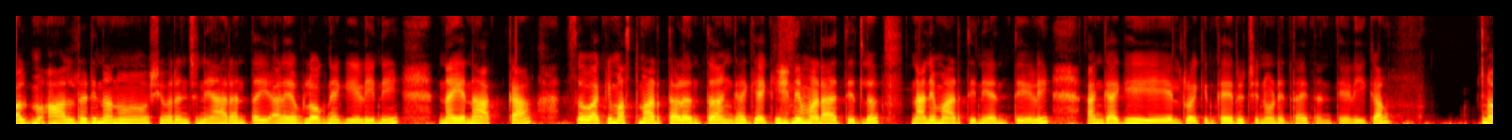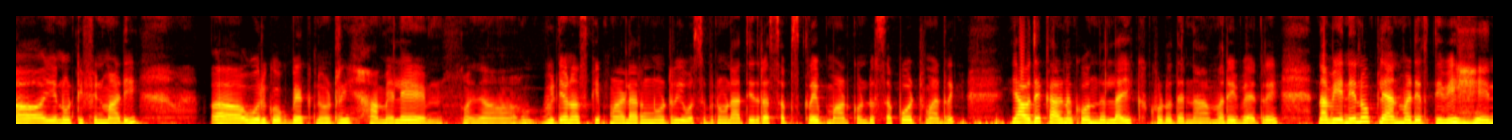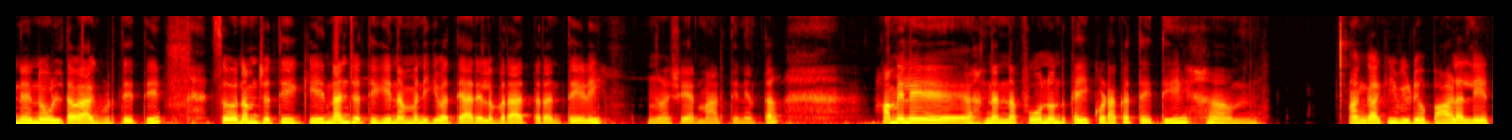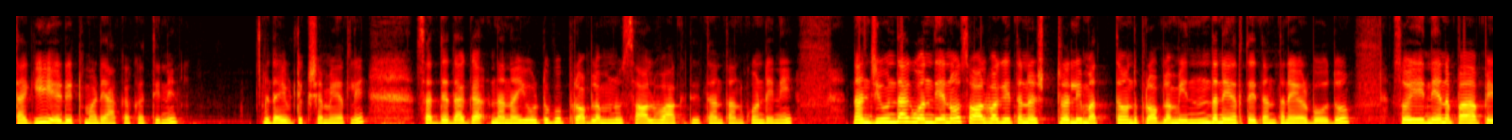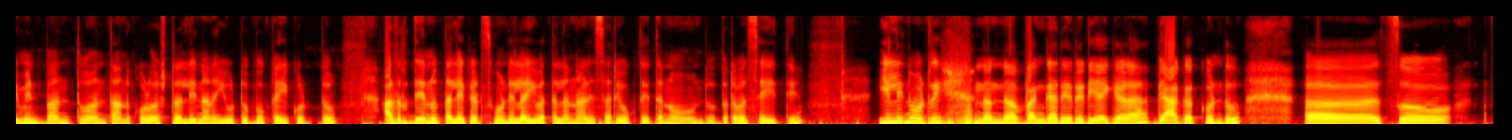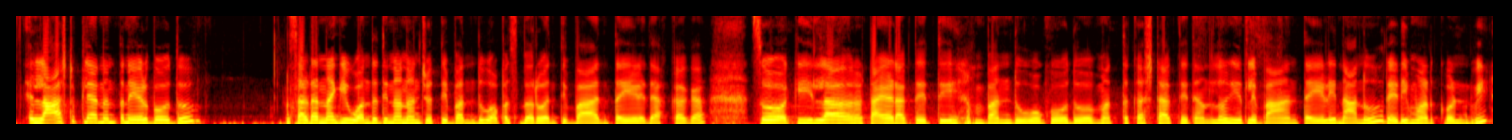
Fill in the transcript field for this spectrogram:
ಆಲ್ಮ ಆಲ್ರೆಡಿ ನಾನು ಶಿವರಂಜನಿ ಯಾರಂತ ಹಳೆ ವ್ಲಾಗ್ನಾಗ ಹೇಳೀನಿ. ನಯನ ಅಕ್ಕ. ಸೊ, ಆಕೆ ಮಸ್ತ್ ಮಾಡ್ತಾಳಂತ ಹಂಗಾಗಿ ಆಕೆನೇ ಮಾಡತ್ತಿದ್ಲು ನಾನೇ ಮಾಡ್ತೀನಿ ಅಂತೇಳಿ. ಹಂಗಾಗಿ ಎಲ್ಲರೂ ಆಕಿನ ಕೈ ರುಚಿ ನೋಡಿದ್ರಾಯ್ತು ಅಂತೇಳಿ ಈಗ ಏನು ಟಿಫಿನ್ ಮಾಡಿ. ಊರಿಗೆ ಹೋಗ್ಬೇಕು ನೋಡ್ರಿ. ಆಮೇಲೆ ವಿಡಿಯೋನ ಸ್ಕಿಪ್ ಮಾಡ್ಲಾರಂಗೆ ನೋಡ್ರಿ. ಹೊಸಬ್ರು ನೋಡತ್ತಿದ್ರೆ ಸಬ್ಸ್ಕ್ರೈಬ್ ಮಾಡಿಕೊಂಡು ಸಪೋರ್ಟ್ ಮಾಡಿರಿ. ಯಾವುದೇ ಕಾರಣಕ್ಕೂ ಒಂದು ಲೈಕ್ ಕೊಡೋದನ್ನು ಮರಿಬೇಡ್ರಿ. ನಾವು ಏನೇನೋ ಪ್ಲ್ಯಾನ್ ಮಾಡಿರ್ತೀವಿ, ಏನೇನೋ ಆಗಿಬಿಡ್ತೈತಿ. ಸೊ ನಮ್ಮ ಜೊತೆಗೆ ನನ್ನ ಜೊತೆಗೆ ನಮ್ಮ ಮನೆಗೆ ಇವತ್ತು ಯಾರೆಲ್ಲ ಬರತ್ತಾರ ಅಂತೇಳಿ ಶೇರ್ ಮಾಡ್ತೀನಿ ಅಂತ. ಆಮೇಲೆ, ನನ್ನ ಫೋನ್ ಒಂದು ಕೈ ಕೊಡಕತ್ತೈತಿ. ಹಂಗಾಗಿ ವಿಡಿಯೋ ಭಾಳ ಲೇಟಾಗಿ ಎಡಿಟ್ ಮಾಡಿ ಹಾಕಕತ್ತೀನಿ. ದಯವಿಟ್ಟು ಕ್ಷಮೆ ಇರಲಿ. ಸದ್ಯದಾಗ ನನ್ನ ಯೂಟ್ಯೂಬ್ ಪ್ರಾಬ್ಲಮ್ನು ಸಾಲ್ವ್ ಆಗ್ತೈತೆ ಅಂತ ಅಂದ್ಕೊಂಡೀನಿ ನನ್ನ ಜೀವನದಾಗ ಒಂದು ಏನೋ ಸಾಲ್ವ್ ಆಗೈತೆ ಅನ್ನೋಷ್ಟರಲ್ಲಿ ಮತ್ತೊಂದು ಪ್ರಾಬ್ಲಮ್ ಇಂದನೇ ಇರ್ತೈತೆ ಅಂತಲೇ ಹೇಳ್ಬೋದು. ಸೊ ಇನ್ನೇನಪ್ಪ ಪೇಮೆಂಟ್ ಬಂತು ಅಂತ ಅನ್ಕೊಳ್ಳೋಷ್ಟರಲ್ಲಿ ನಾನು ಯೂಟ್ಯೂಬ್ ಕೈ ಕೊಡ್ತು ಅದ್ರದ್ದೇನು ತಲೆ ಕೆಡಿಸ್ಕೊಂಡಿಲ್ಲ, ಇವತ್ತೆಲ್ಲ ನಾಳೆ ಸರಿ ಹೋಗ್ತೈತೆ ಅನ್ನೋ ಒಂದು ಭರವಸೆ ಐತಿ. ಇಲ್ಲಿ ನೋಡ್ರಿ, ನನ್ನ ಬಂಗಾರಿ ರೆಡಿ ಆಗ್ಯಾಳ, ಬ್ಯಾಗ್ ಹಾಕ್ಕೊಂಡು. ಸೊ ಲಾಸ್ಟ್ ಪ್ಲ್ಯಾನ್ ಅಂತಲೇ ಹೇಳ್ಬೋದು. ಸಡನ್ನಾಗಿ ಒಂದು ದಿನ ನನ್ನ ಜೊತೆ ಬಂದು ವಾಪಸ್ ಬರುವಂತಿ ಬಾ ಅಂತ ಹೇಳಿದೆ ಅಕ್ಕಾಗ. ಸೊ ಆಕಿ ಇಲ್ಲ ಟಯರ್ಡ್ ಆಗ್ತೈತಿ, ಬಂದು ಹೋಗೋದು ಮತ್ತು ಕಷ್ಟ ಆಗ್ತೈತಿ ಅಂದ್ಲು, ಇರಲಿ ಬಾ ಅಂತ ಹೇಳಿ ನಾನು ರೆಡಿ ಮಾಡ್ಕೊಂಡ್ವಿ.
